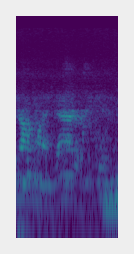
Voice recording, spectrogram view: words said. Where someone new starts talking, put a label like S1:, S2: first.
S1: not my daughter's kid.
